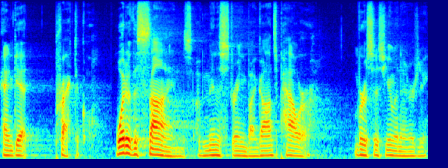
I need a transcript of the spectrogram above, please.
and get practical. What are the signs of ministering by God's power versus human energy?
